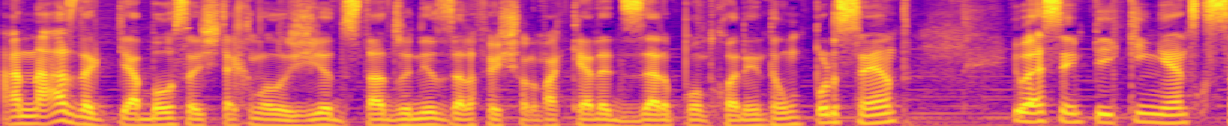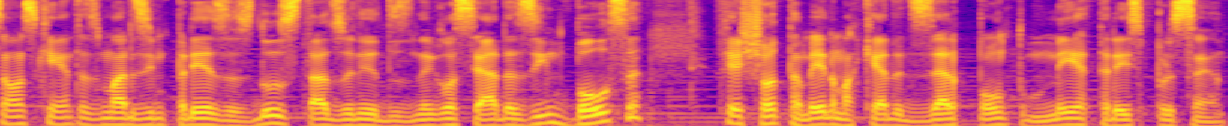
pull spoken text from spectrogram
A Nasdaq, que é a bolsa de tecnologia dos Estados Unidos, ela fechou numa queda de 0,41%. E o S&P 500, que são as 500 maiores empresas dos Estados Unidos negociadas em bolsa, fechou também numa queda de 0,63%.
